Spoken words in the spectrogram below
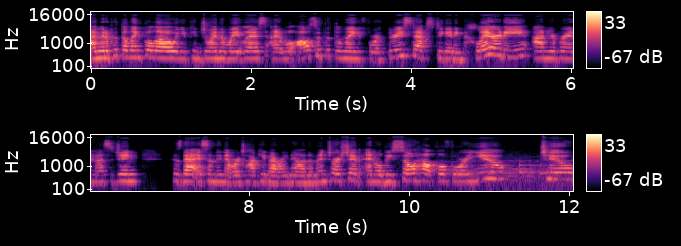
I'm going to put the link below. You can join the waitlist. I will also put the link for three steps to getting clarity on your brand messaging because that is something that we're talking about right now in the mentorship and will be so helpful for you to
